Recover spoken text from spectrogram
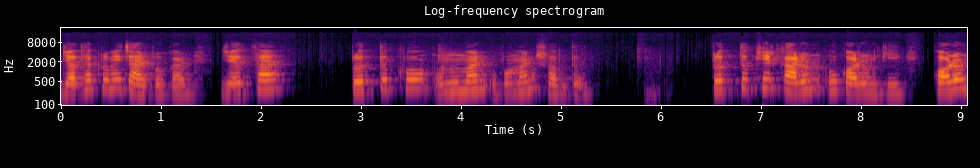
যথাক্রমে চার প্রকার, যথা প্রত্যক্ষ, অনুমান, উপমান, শব্দ। প্রত্যক্ষের কারণ ও করণ কি? করণ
